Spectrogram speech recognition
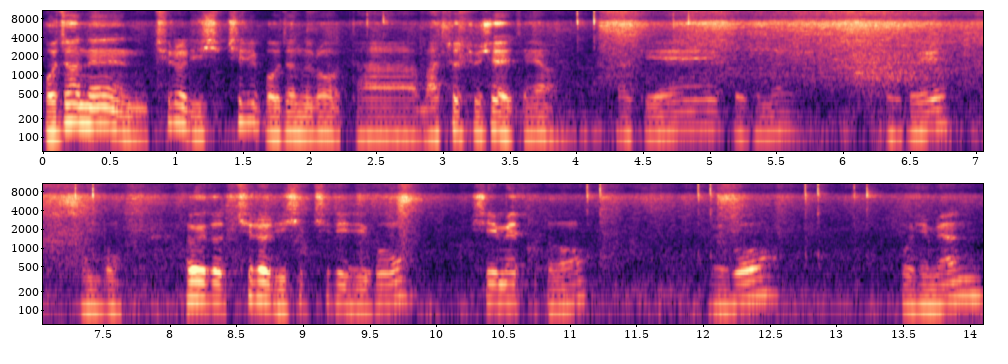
버전은 7월 27일 버전으로 다 맞춰 주셔야 돼요. 여기에 보시면 여기에 공봉 여기도 7월 27일이고 CMS도 그리고 보시면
